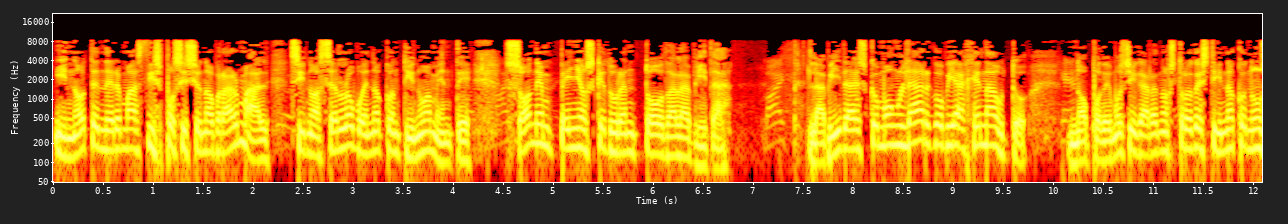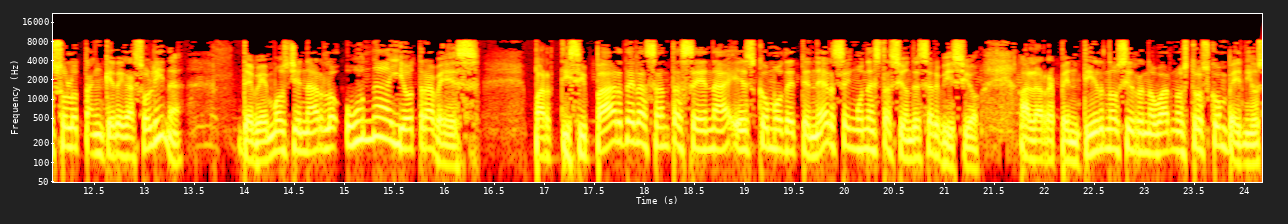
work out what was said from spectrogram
y no tener más disposición a obrar mal, sino hacer lo bueno continuamente, son empeños que duran toda la vida. La vida es como un largo viaje en auto. No podemos llegar a nuestro destino con un solo tanque de gasolina. Debemos llenarlo una y otra vez. Participar de la Santa Cena es como detenerse en una estación de servicio. Al arrepentirnos y renovar nuestros convenios,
